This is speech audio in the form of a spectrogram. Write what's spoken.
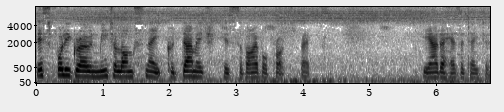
This fully grown meter-long snake could damage his survival prospects. The adder hesitated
